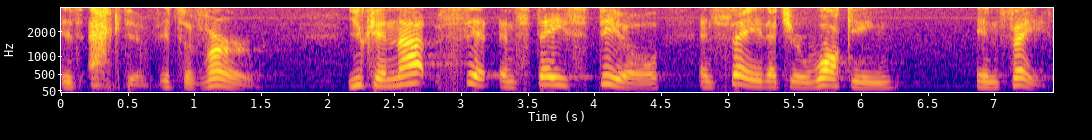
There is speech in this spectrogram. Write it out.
is active, it's a verb. You cannot sit and stay still and say that you're walking in faith.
